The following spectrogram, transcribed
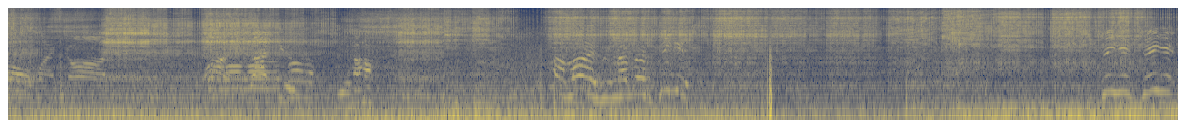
Oh my god. What? Got you. Yeah. It's not live, remember? Dig it. Dig it, dig it.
